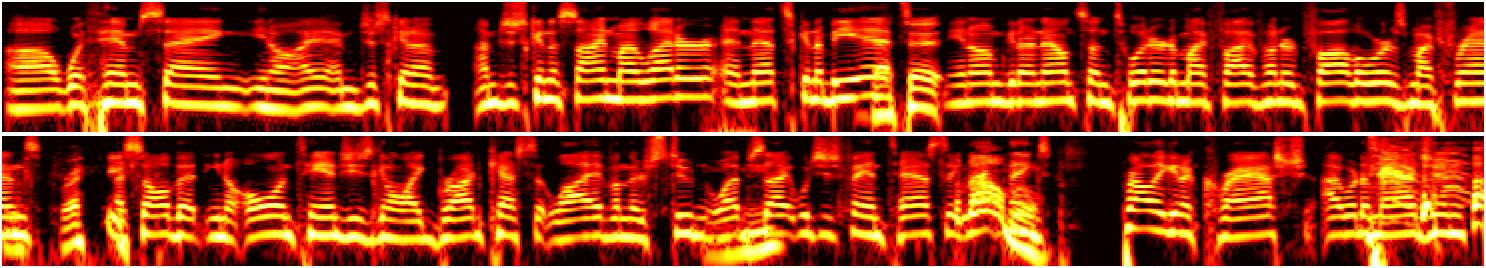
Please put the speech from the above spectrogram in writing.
uh, with him saying, you know, I, am just gonna, I'm just gonna sign my letter, and that's gonna be it. That's it. You know, I'm gonna announce on Twitter to my 500 followers, my friends. Right. I saw that you know Olentangy's gonna like broadcast it live on their student website, which is fantastic. Mm-hmm. Phenomenal. That thing's probably gonna crash, I would imagine.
